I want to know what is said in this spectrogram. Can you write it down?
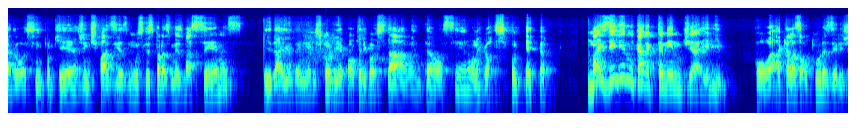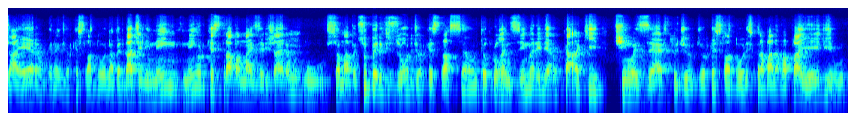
Idol, assim, porque a gente fazia as músicas para as mesmas cenas, e daí o Danilo escolhia qual que ele gostava, então, assim, era um negócio meio Mas ele era um cara que também não tinha. Ele, pô, aquelas alturas ele já era o grande orquestrador. Na verdade, ele nem, nem orquestrava mais, ele já era um, o que se chamava de supervisor de orquestração. Então, para o Hans Zimmer, ele era o cara que tinha um exército de, de orquestradores que trabalhava para ele. O,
